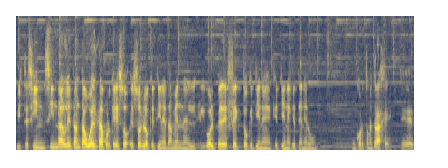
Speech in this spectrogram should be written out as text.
¿viste? Sin, sin darle tanta vuelta, porque eso, eso es lo que tiene también el, golpe de efecto que tiene que, tiene que tener un, cortometraje. Eh,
